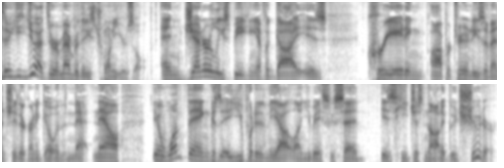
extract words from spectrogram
you do have to remember that he's 20 years old. And generally speaking, if a guy is creating opportunities, eventually they're going to go in the net. Now, you know, one thing, because you put it in the outline, you basically said, is he just not a good shooter?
